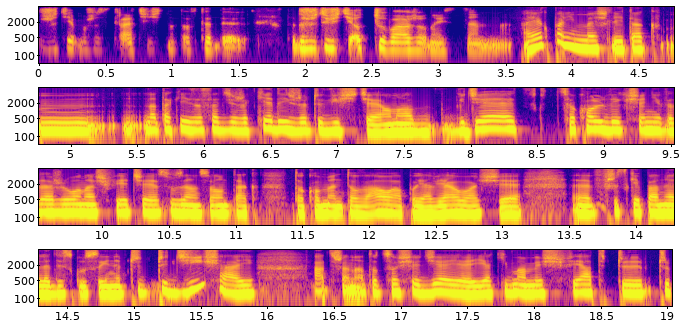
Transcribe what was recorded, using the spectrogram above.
życie może stracić, no to wtedy, wtedy rzeczywiście odczuwała, że ono jest cenne. A jak pani myśli tak mm, na takiej zasadzie, że kiedyś rzeczywiście ona, gdzie cokolwiek się nie wydarzyło na świecie, Susan Sontag to komentowała, pojawiała się, e, wszystkie panele dyskusyjne. Czy, czy dzisiaj patrzę na to, co się dzieje, jaki mamy świat, czy, czy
